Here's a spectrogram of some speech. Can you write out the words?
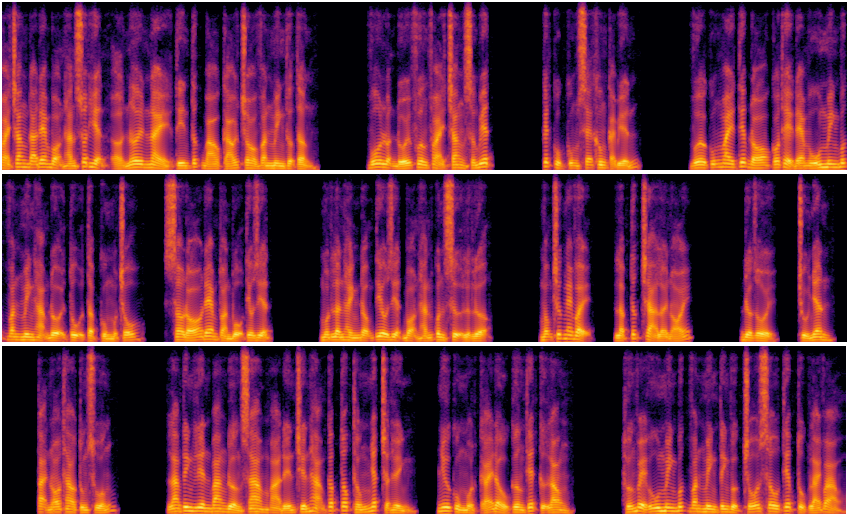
Phải chăng đã đem bọn hắn xuất hiện ở nơi này tin tức báo cáo cho văn minh thượng tầng? Vô luận đối phương phải chăng sớm biết, kết cục cũng sẽ không cải biến. Vừa cũng may tiếp đó có thể đem u minh bức văn minh hạm đội tụ tập cùng một chỗ, sau đó đem toàn bộ tiêu diệt. Một lần hành động tiêu diệt bọn hắn quân sự lực lượng. Mộng trước nghe vậy, lập tức trả lời nói, được rồi, chủ nhân. Tại nó thao túng xuống, lam tinh liên bang đường xa mà đến chiến hạm cấp tốc thống nhất trận hình, như cùng một cái đầu cương thiết cự long hướng về u minh bức văn minh tinh vực chỗ sâu tiếp tục lái vào.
